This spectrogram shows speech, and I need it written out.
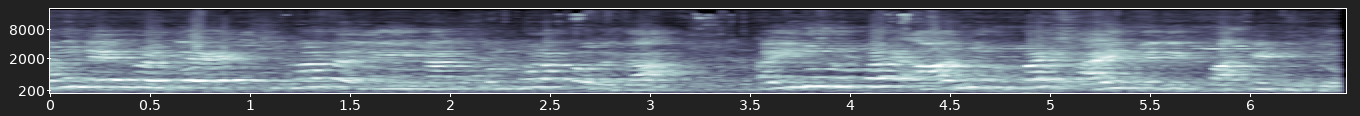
ಅದನ್ನ ಏನ್ ಸುಮಾರು ಸುಮಾರಲ್ಲಿ ನಾನು ಕೊಂಡ್ಕೊಳಕ್ ಹೋದಾಗ ಐನೂರು ರೂಪಾಯಿ, ಆರ್ನೂರು ರೂಪಾಯಿ ಆಯುರ್ವೇದಿಕ್ ಪಾಕೆಟ್ ಇತ್ತು.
